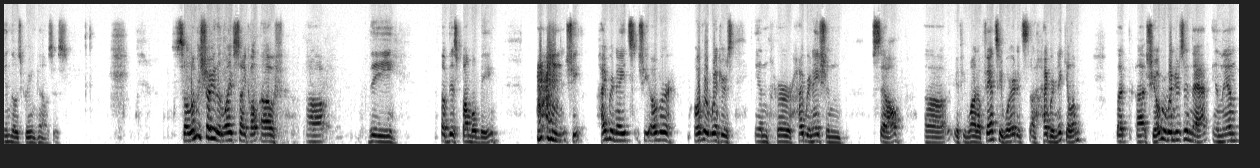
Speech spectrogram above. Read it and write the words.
in those greenhouses. So let me show you the life cycle of uh, the of this bumblebee. she hibernates, she over overwinters in her hibernation cell. Uh, if you want a fancy word, it's a hibernaculum, but uh, she overwinters in that, and then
